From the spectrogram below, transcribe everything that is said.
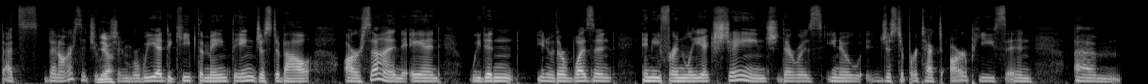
that's been our situation where we had to keep the main thing just about our son. And we didn't you know there wasn't any friendly exchange. There was you know just to protect our peace and um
